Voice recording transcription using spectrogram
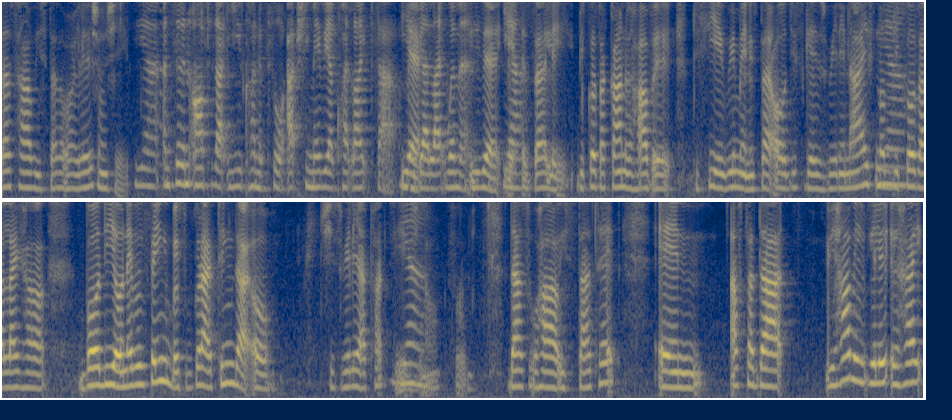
that's how we start our relationship. Yeah, and so then after that, you kind of thought, actually, maybe I quite liked that. Maybe Yeah. I like women. Yeah, yeah, exactly. Because I kind of have a to see a woman and start, oh, this girl is really nice. Not Yeah. because I like her body or everything, but because I think that oh, she's really attractive. Yeah. You know, so that's how it started. And after that, we have a, a hi-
